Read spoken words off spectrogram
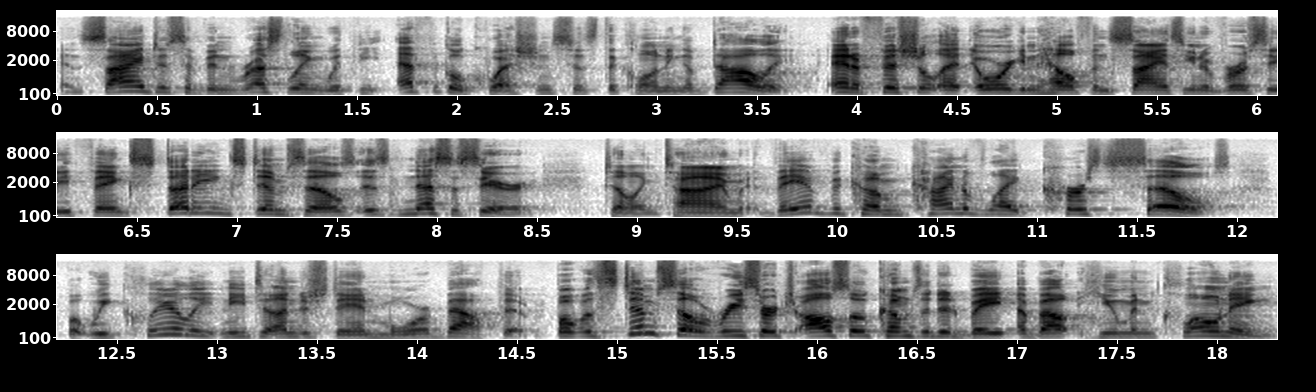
and scientists have been wrestling with the ethical question since the cloning of Dolly. An official at Oregon Health and Science University thinks studying stem cells is necessary, telling Time they have become kind of like cursed cells but we clearly need to understand more about them. But with stem cell research also comes a debate about human cloning.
